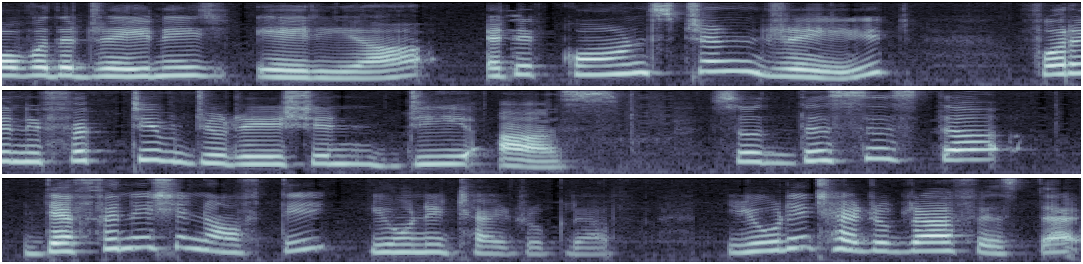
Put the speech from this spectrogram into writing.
over the drainage area at a constant rate for an effective duration d hours. So, this is the definition of the unit hydrograph. Unit hydrograph is the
